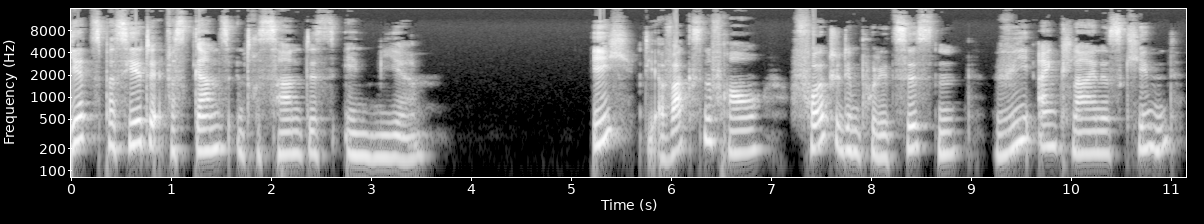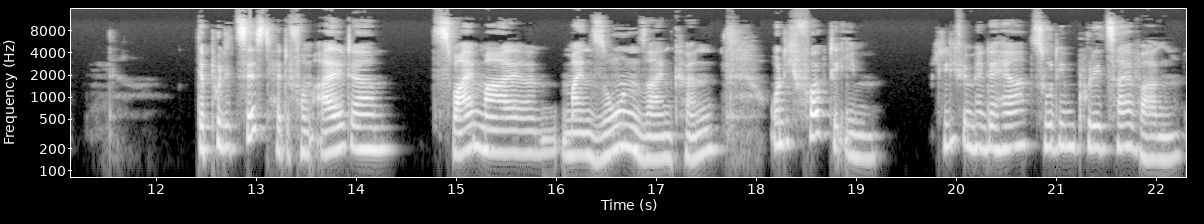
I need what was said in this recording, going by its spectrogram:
Jetzt passierte etwas ganz Interessantes in mir. Ich, die erwachsene Frau, folgte dem Polizisten wie ein kleines Kind. Der Polizist hätte vom Alter zweimal mein Sohn sein können und ich folgte ihm. Ich lief ihm hinterher zu dem Polizeiwagen.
